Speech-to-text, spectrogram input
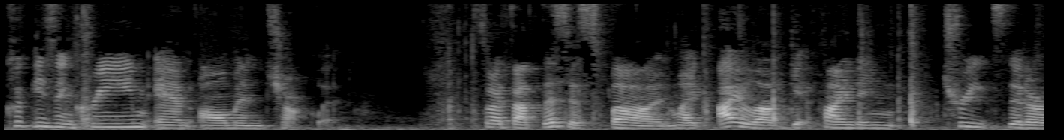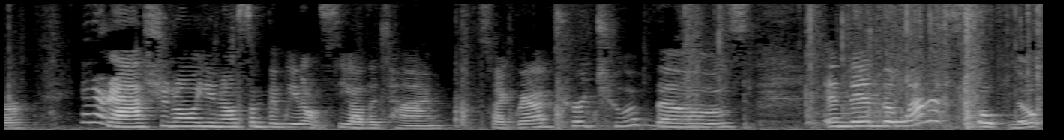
cookies and cream, and almond chocolate. So I thought this is fun. Like I love get finding treats that are international, you know, something we don't see all the time. So I grabbed her two of those. And then the last, oh, nope.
